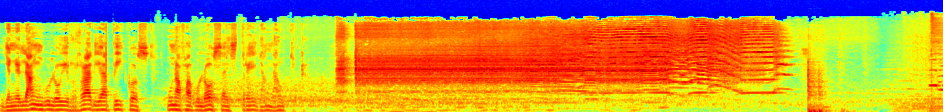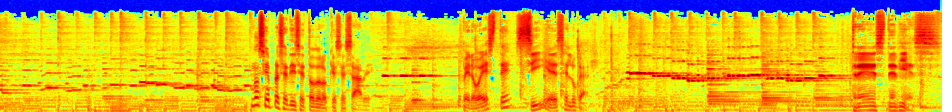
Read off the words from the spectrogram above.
y en el ángulo irradia picos una fabulosa estrella náutica. No siempre se dice todo lo que se sabe, pero este sí es el lugar. 3 de 10.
